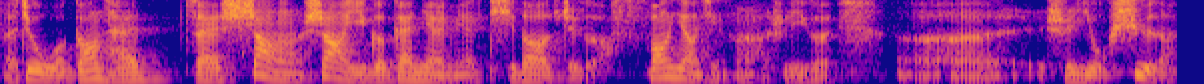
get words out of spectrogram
啊。就我刚才在上上一个概念里面提到的这个方向性啊，是一个呃是有序的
